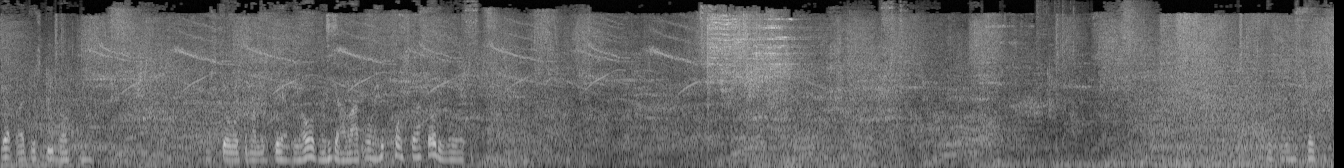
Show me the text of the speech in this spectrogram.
Yep, I just debuffed him. I'm still working on this damn beholder. He got a lot more hit points than I thought he would. Focus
